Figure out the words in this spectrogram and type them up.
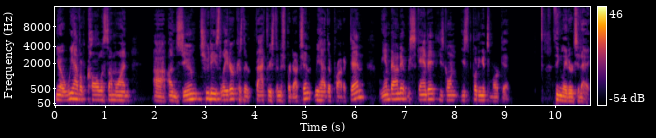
You know, we have a call with someone uh, on Zoom two days later because their factory's finished production. We had their product in, we inbound it, we scanned it. He's going, he's putting it to market. I think later today.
